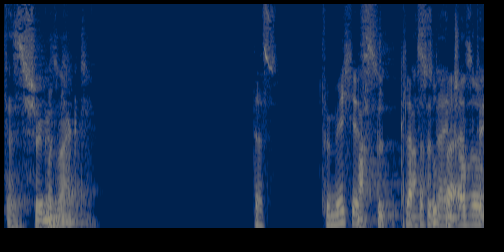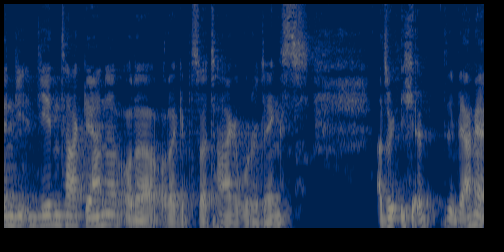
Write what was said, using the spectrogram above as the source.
Das ist schön Und gesagt. Das für mich ist machst du, machst du deinen Job also, denn jeden Tag gerne oder oder gibt es da Tage, wo du denkst, also ich, äh, wir haben ja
